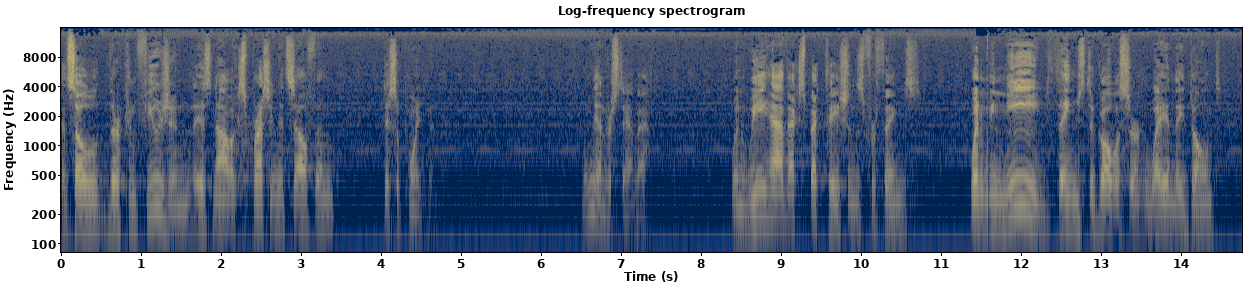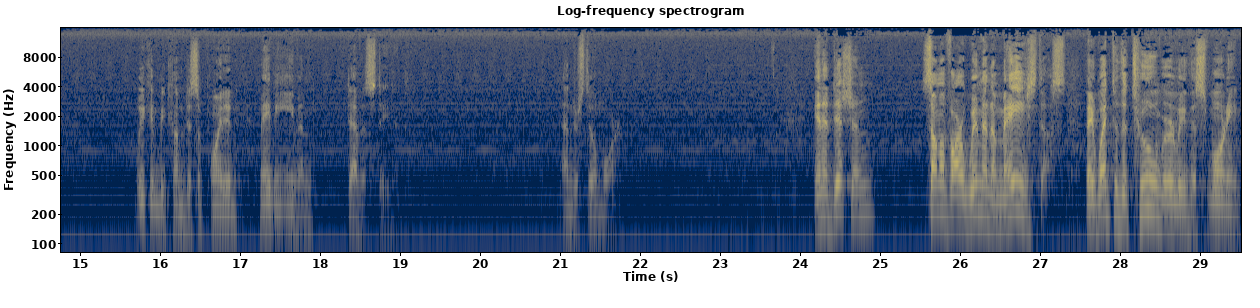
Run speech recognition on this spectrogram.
And so their confusion is now expressing itself in disappointment. And we understand that. When we have expectations for things, when we need things to go a certain way and they don't, we can become disappointed, maybe even devastated. And there's still more. In addition, some of our women amazed us. They went to the tomb early this morning,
